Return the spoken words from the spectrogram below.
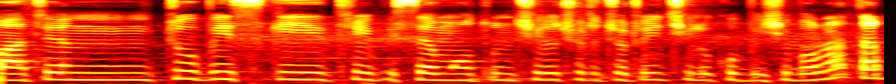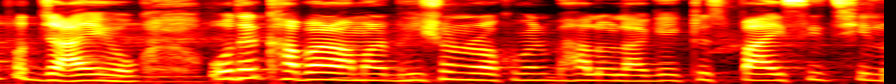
মাটন টু পিস কি থ্রি পিসের মতন ছিল, ছোটো ছোটোই ছিল, খুব বেশি বড় না। তারপর যাই হোক, ওদের খাবার আমার ভীষণ রকমের ভালো লাগে, একটু স্পাইসি ছিল।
